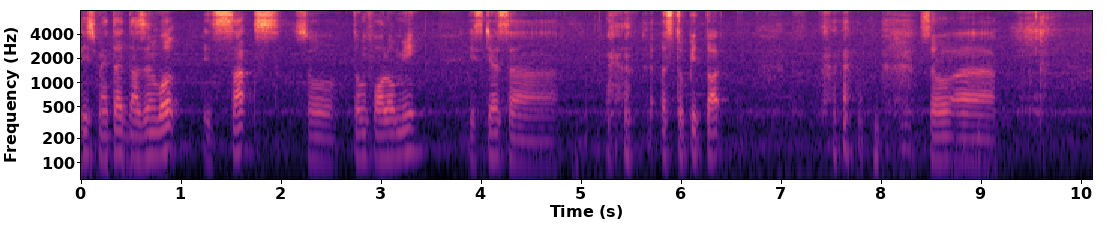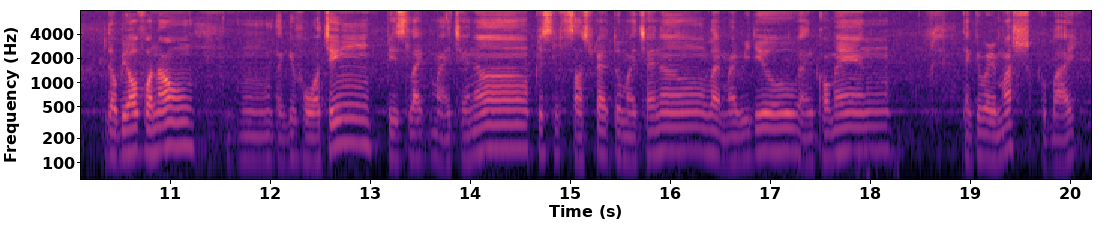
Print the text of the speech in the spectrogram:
this method doesn't work. It sucks. So don't follow me. It's just uh, a stupid thought. So uh, that'll be all for now. Mm, thank you for watching. Please like my channel. Please subscribe to my channel. Like my video and comment. Thank you very much. Goodbye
